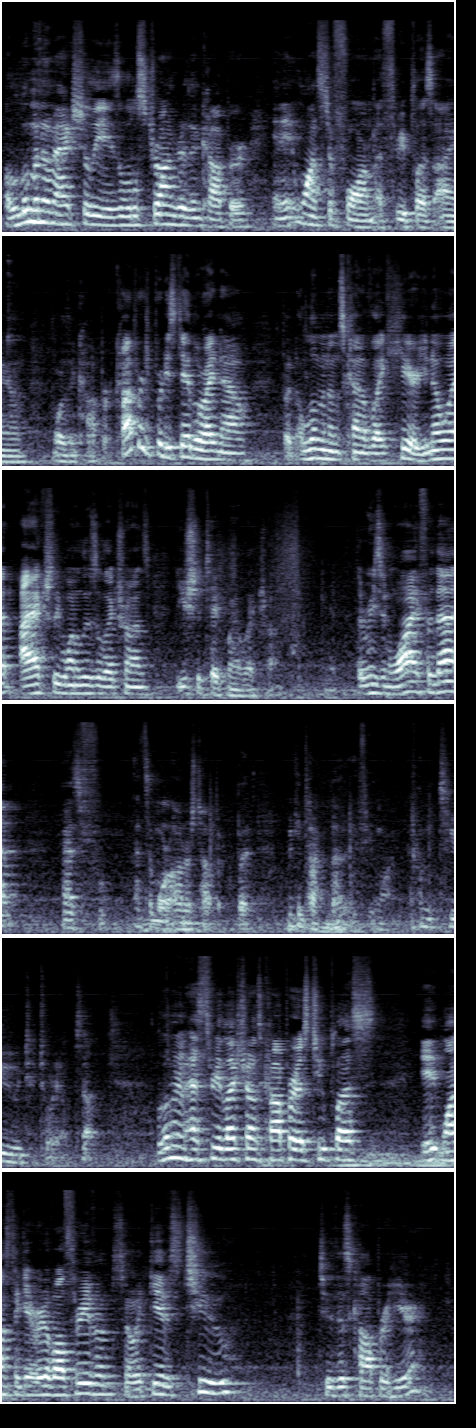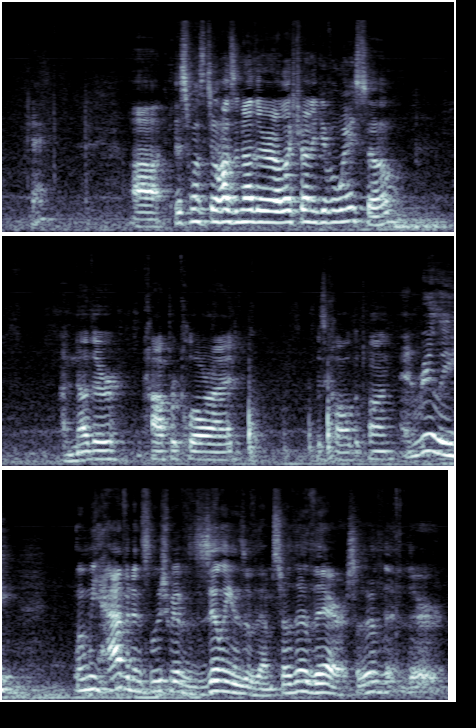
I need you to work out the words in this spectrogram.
aluminum actually is a little stronger than copper and it wants to form a 3 plus ion more than copper. Copper is pretty stable right now, but aluminum's kind of like, here, you know what? I actually want to lose electrons. You should take my electrons. The reason why for that, that's, that's a more honors topic, but we can talk about it if you want. Come to tutorial. So aluminum has three electrons, copper has two plus. It wants to get rid of all three of them, so it gives two to this copper here. Okay. Uh, this one still has another electron to give away, so another copper chloride is called upon. And really, when we have it in solution, we have zillions of them, so they're there. So they're, they're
